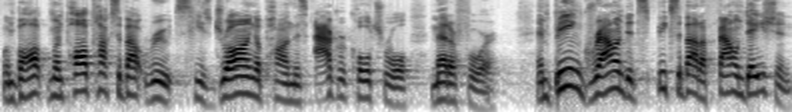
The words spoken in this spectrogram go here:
When Paul, when Paul talks about roots, he's drawing upon this agricultural metaphor. And being grounded speaks about a foundation,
